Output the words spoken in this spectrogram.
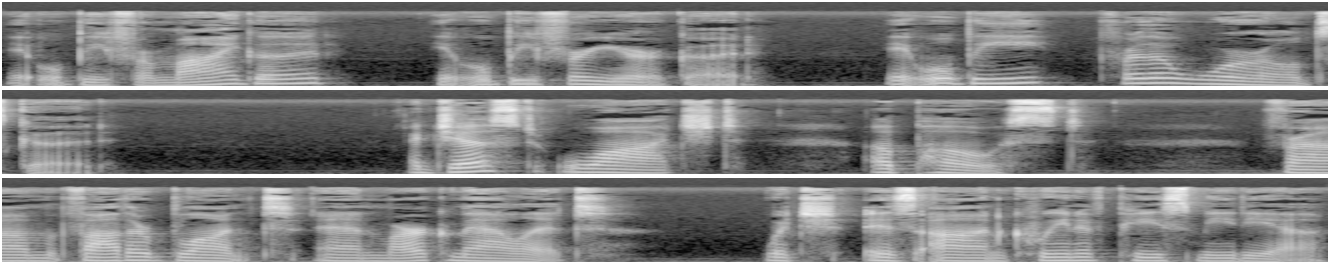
It will be for my good. It will be for your good. It will be for the world's good. I just watched a post from Father Blunt and Mark Mallett, which is on Queen of Peace Media.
